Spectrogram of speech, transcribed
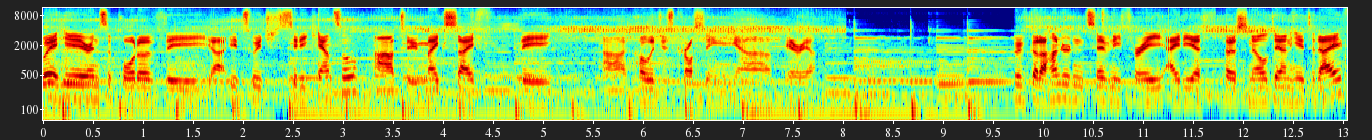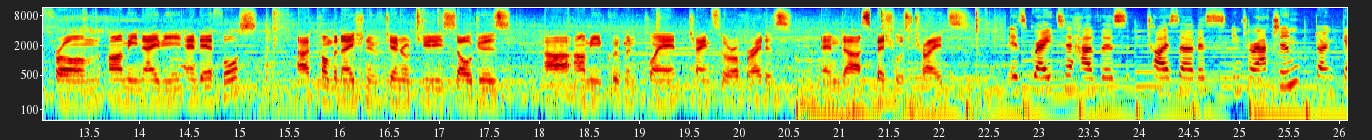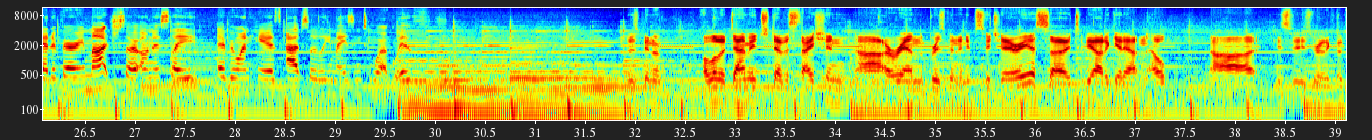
We're here in support of the uh, Ipswich City Council uh, to make safe the uh, Colleges Crossing uh, area. We've got 173 ADF personnel down here today from Army, Navy and Air Force, a combination of general duty soldiers, uh, Army equipment plant, chainsaw operators and uh, specialist trades. It's great to have this tri-service interaction. Don't get it very much, so honestly, everyone here is absolutely amazing to work with. There's been a, a lot of damage, devastation uh, around the Brisbane and Ipswich area, so to be able to get out and help uh, is, is really good.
